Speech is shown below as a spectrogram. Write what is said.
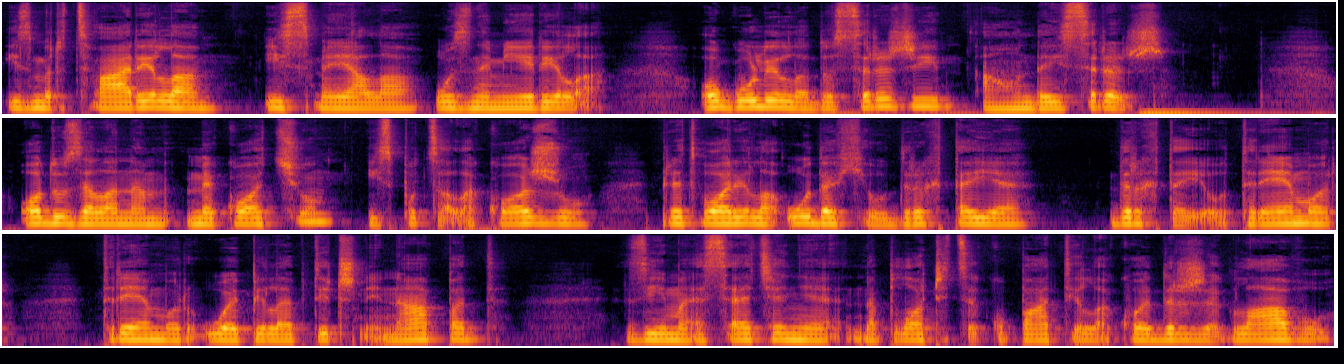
izmrcvarila, ismejala, uznemirila, ogulila do srži, a onda i srž. Oduzela nam mekoću, ispucala kožu, pretvorila udahe u drhtaje, drhtaje u tremor, tremor u epileptični napad – Zima je sećanje na pločice kupatila koje drže glavu,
